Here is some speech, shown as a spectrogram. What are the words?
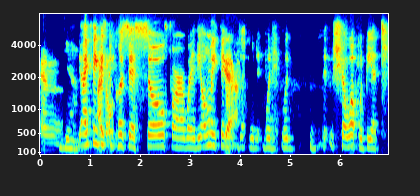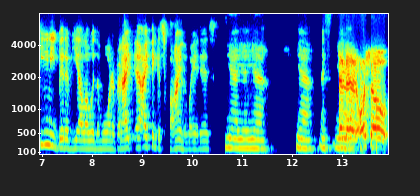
and Yeah. I think I it's don't- because they're so far away. The only thing Yeah. that would, would, would show up would be a teeny bit of yellow in the water, but I, I think it's fine the way it is. Yeah, yeah, yeah. Yeah. Th- and then also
